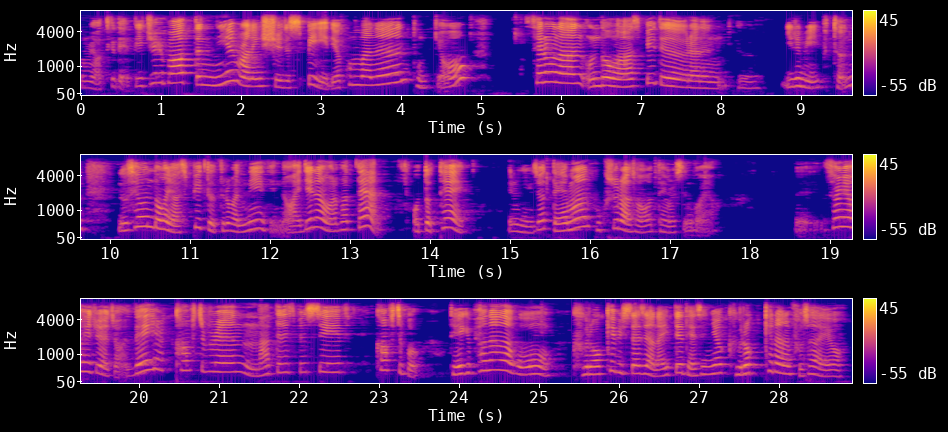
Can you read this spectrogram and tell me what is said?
그러면 어떻게 돼? Did you buy the new running shoes speed? 이 콤마는 동격. 새로 난 운동화 스피드라는 그 이름이 붙은 너새 운동화 야 스피드 들어봤니? No, I didn't. What about them? 어떻대? 이런 얘기죠. them은 복수라서 them을 쓴 거예요. 네, 설명해줘야죠. They are comfortable and not expensive. comfortable. 되게 편안하고 그렇게 비싸지 않아. 이때 대신요 그렇게라는 부사예요.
